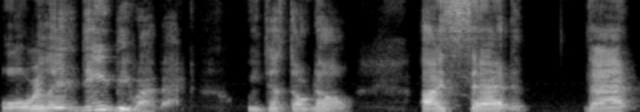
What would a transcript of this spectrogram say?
Or will it indeed be Ryback? We just don't know. I said that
